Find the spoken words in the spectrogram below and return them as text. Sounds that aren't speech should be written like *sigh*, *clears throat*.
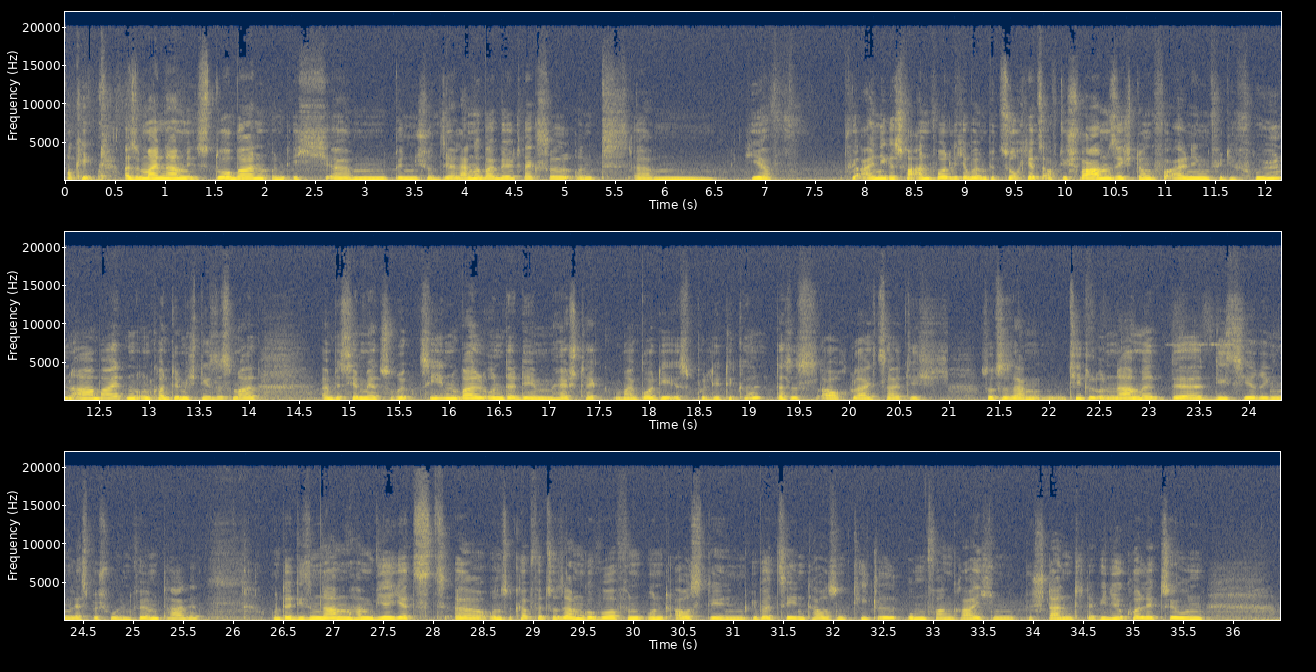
Okay, also mein Name ist Durban und ich ähm, bin schon sehr lange bei Bildwechsel und ähm, hier für einiges verantwortlich, aber in Bezug jetzt auf die Schwarmsichtung vor allen Dingen für die frühen Arbeiten und konnte mich dieses Mal ein bisschen mehr zurückziehen, weil unter dem Hashtag My Body is Political, das ist auch gleichzeitig sozusagen Titel und Name der diesjährigen lesbisch-schwulen Filmtage. Unter diesem Namen haben wir jetzt äh, unsere Köpfe zusammengeworfen und aus dem über 10.000 Titel umfangreichen Bestand der Videokollektion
